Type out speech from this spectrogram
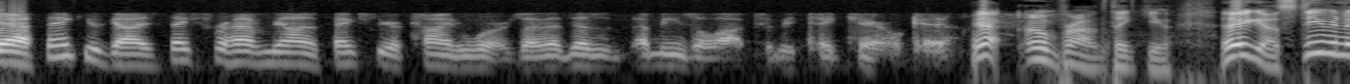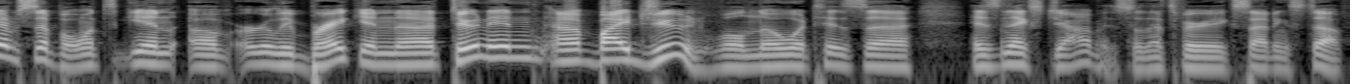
Yeah, thank you guys. Thanks for having me on, and thanks for your kind words. That doesn't that means a lot to me. Take care. Okay. Yeah, no problem. Thank you. There you go, Stephen M. Sipple once again of early break, and uh, tune in uh, by June. We'll know what his uh, his next job is. So that's very exciting stuff.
